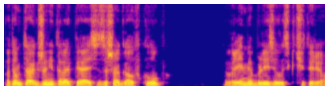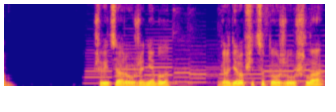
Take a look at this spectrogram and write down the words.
Потом также, не торопясь, зашагал в клуб. Время близилось к четырем. Швейцара уже не было. Гардеробщица тоже ушла,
